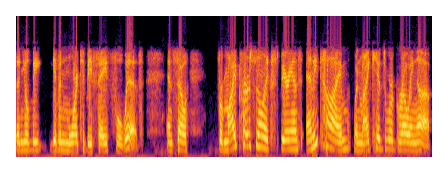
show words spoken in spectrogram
then you'll be given more to be faithful with. And so, for my personal experience, any time when my kids were growing up,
